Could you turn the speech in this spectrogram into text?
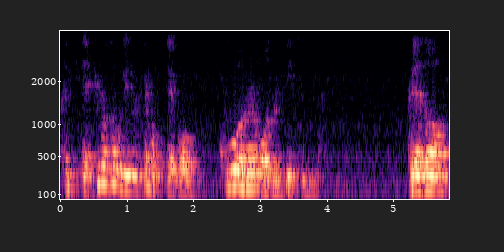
그때 비로소 우리는 회복되고 구원을 얻을 수 있습니다. 그래서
